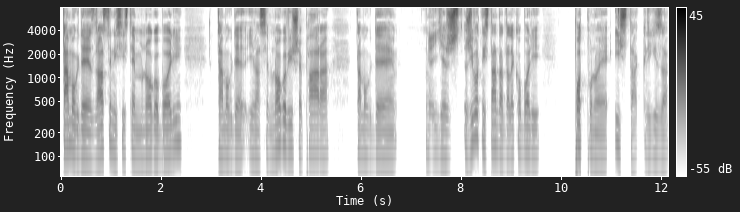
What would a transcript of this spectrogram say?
tamo gde je zdravstveni sistem mnogo bolji, tamo gde ima se mnogo više para, tamo gde je životni standard daleko bolji, potpuno je ista kriza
